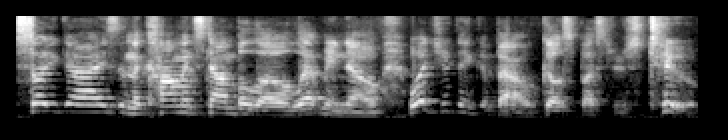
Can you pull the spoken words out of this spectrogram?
So, you guys, in the comments down below, let me know what you think about Ghostbusters 2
